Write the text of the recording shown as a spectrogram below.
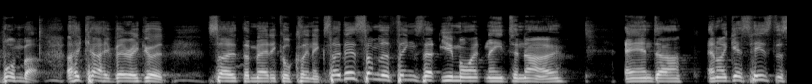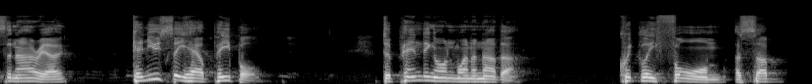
Woomba. Okay, very good. So the medical clinic. So there's some of the things that you might need to know. And, uh, and I guess here's the scenario. Can you see how people, depending on one another, quickly form a sub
